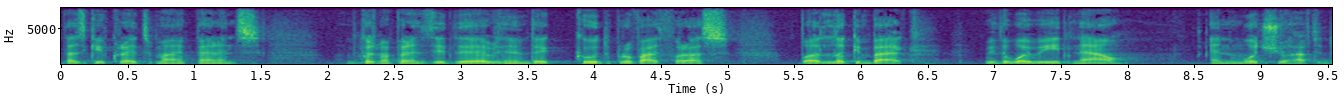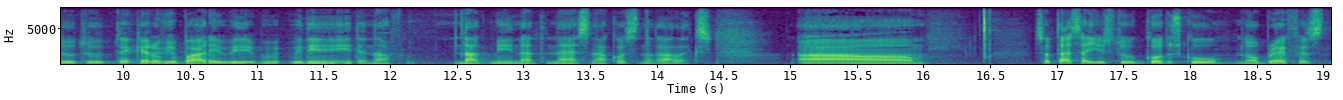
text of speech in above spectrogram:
does give credit to my parents because my parents did everything they could to provide for us. But looking back, with the way we eat now and what you have to do to take care of your body, we we didn't eat enough. Not me, not Nas, not Kos, not Alex. Um, sometimes I used to go to school, no breakfast,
